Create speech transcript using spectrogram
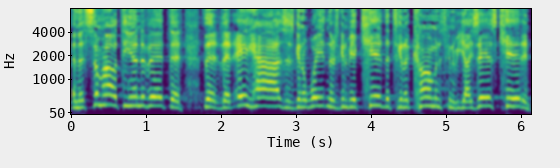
And that somehow at the end of it, that, that, that Ahaz is going to wait, and there's going to be a kid that's going to come, and it's going to be Isaiah's kid. And,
